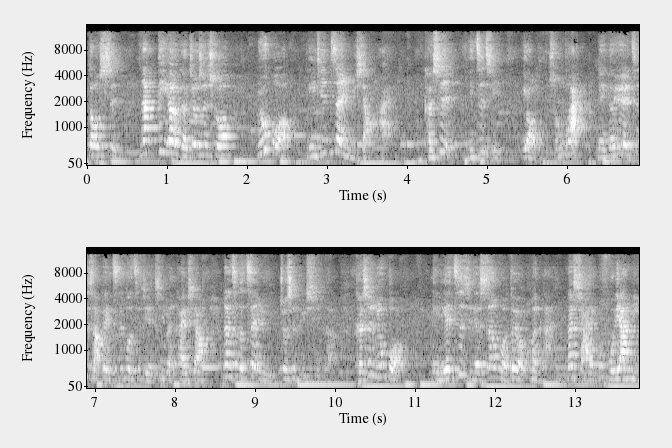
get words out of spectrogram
都是。那第二个就是说，如果你已经赠与小孩，可是你自己有存款，每个月至少可以支付自己的基本开销，那这个赠与就是履行了。可是如果你连自己的生活都有困难，那小孩不抚养你，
